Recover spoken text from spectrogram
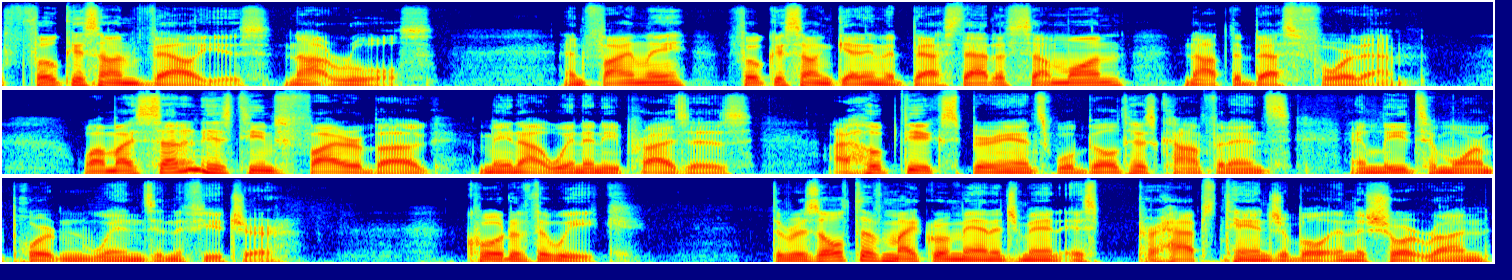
Focus on values, not rules. And finally, focus on getting the best out of someone, not the best for them. While my son and his team's Firebug may not win any prizes, I hope the experience will build his confidence and lead to more important wins in the future. Quote of the week The result of micromanagement is perhaps tangible in the short run,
